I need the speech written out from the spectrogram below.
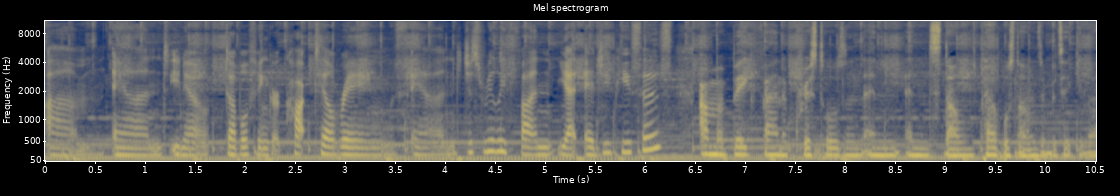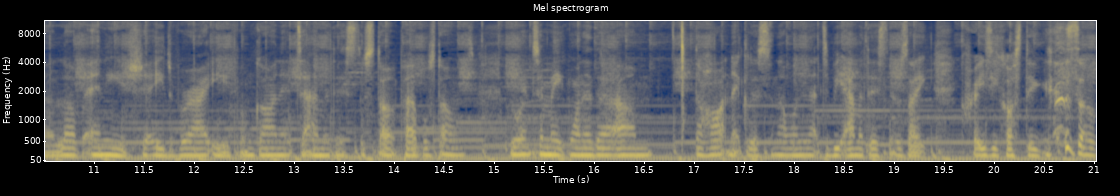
um, and, you know, double finger cocktail rings and just really fun yet edgy pieces. I'm a big fan of crystals and, and, and stones, purple stones in particular. I love any shade variety from garnet to amethyst, the stone, purple stones. We went to make one of the um, the heart necklace and I wanted that to be amethyst it was like crazy costing so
